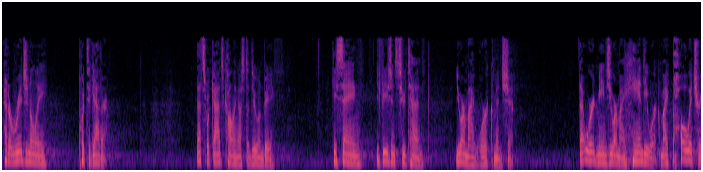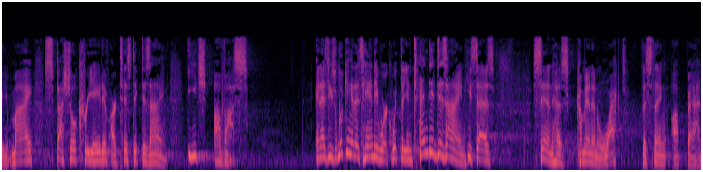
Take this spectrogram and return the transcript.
had originally put together. That's what God's calling us to do and be. He's saying, Ephesians 2.10, you are my workmanship. That word means you are my handiwork, my poetry, my special creative artistic design. Each of us. And as he's looking at his handiwork with the intended design, he says, sin has come in and whacked this thing up bad.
